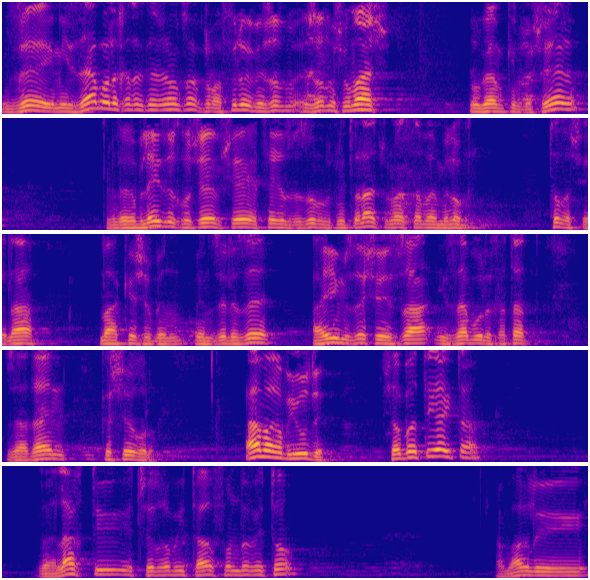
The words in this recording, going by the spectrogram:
ואם איזבו לחטאת כשר למצורע, כלומר אפילו אם אזוב, משומש הוא גם כן כשר, ורב לייזר חושב שיצרס וזוב ושמי תולעת שהוא לא עשתה בהם מלוכה. טוב, השאלה מה הקשר בין, זה לזה, האם זה שאיזבו לחטאת זה עדיין כשר או לא. אמר רבי יהודה, שבתי הייתה, והלכתי אצל רבי טרפון בביתו. אמר לי,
